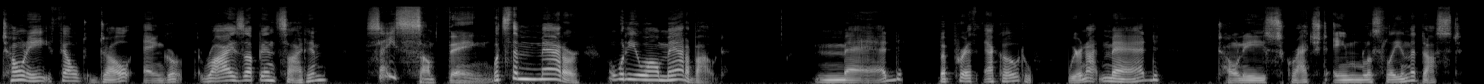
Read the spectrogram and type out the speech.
Tony felt dull anger rise up inside him. "Say something! What's the matter? What are you all mad about?" "Mad?" B'prith echoed. "We're not mad." Tony scratched aimlessly in the dust.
